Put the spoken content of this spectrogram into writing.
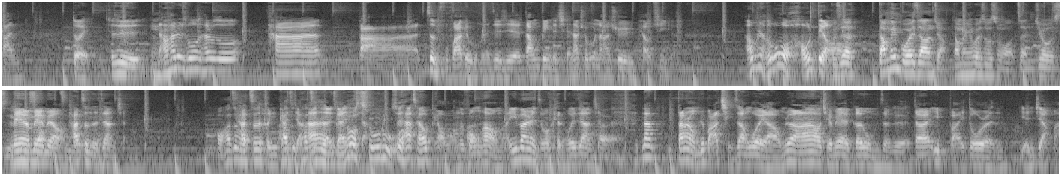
班，对，就是，嗯然后他就说，他就说他把政府发给我们的这些当兵的钱，他全部拿去嫖妓了。然后我们想说，哇，好屌、哦！不是当兵不会这样讲，当兵会说什么拯救是没有没有没有，他真的这样讲，哦，他他真的很敢讲，他很敢讲，所以他才有漂王的封号嘛。一般人怎么可能会这样讲？哎那当然，我们就把他请上位啦，我们就让他到前面跟我们整个大概一百多人演讲嘛，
